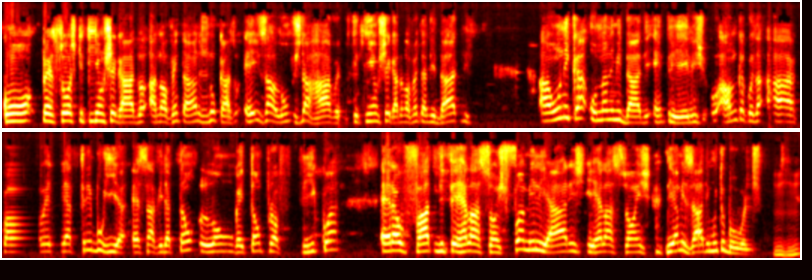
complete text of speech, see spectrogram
com pessoas que tinham chegado a 90 anos, no caso, ex-alunos da Harvard, que tinham chegado a 90 anos de idade, a única unanimidade entre eles, a única coisa a qual ele atribuía essa vida tão longa e tão profícua era o fato de ter relações familiares e relações de amizade muito boas. Uhum.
